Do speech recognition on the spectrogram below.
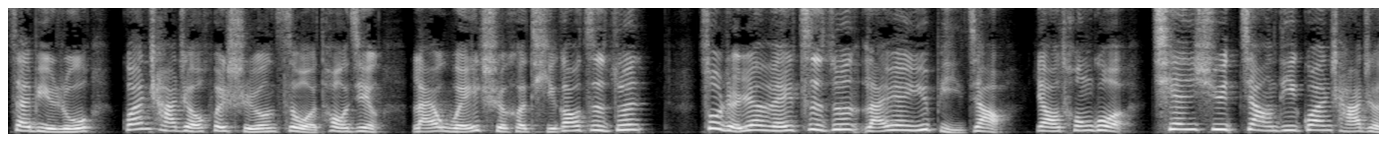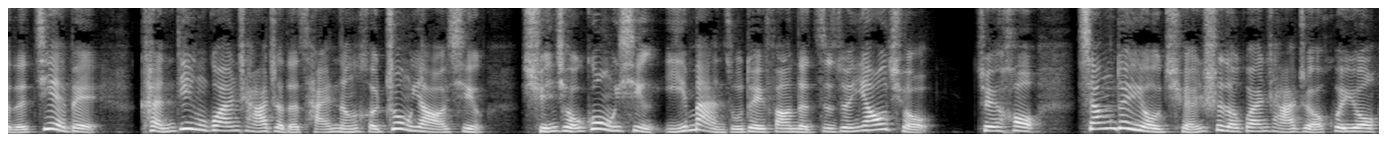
再比如，观察者会使用自我透镜来维持和提高自尊。作者认为，自尊来源于比较，要通过谦虚降低观察者的戒备，肯定观察者的才能和重要性，寻求共性以满足对方的自尊要求。最后，相对有权势的观察者会用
